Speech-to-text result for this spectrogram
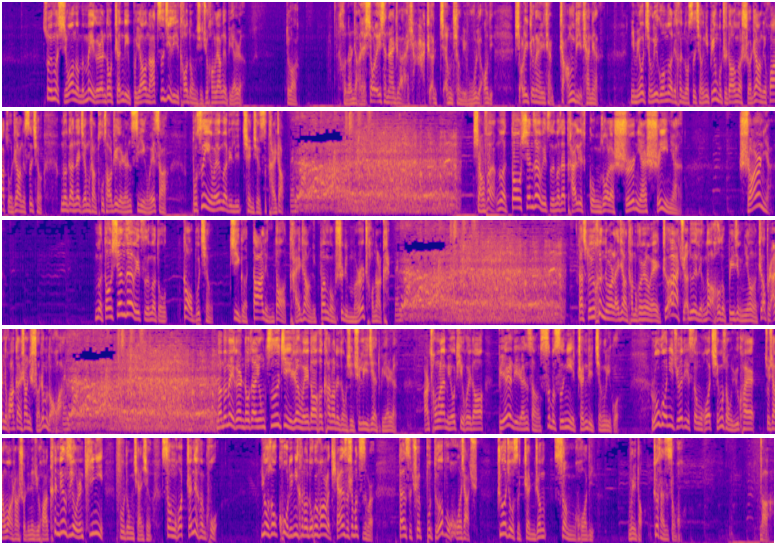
所以我希望我们每个人都真的不要拿自己的一套东西去衡量给别人，对吧？很多人讲，小雷现在这，哎呀，这节目听的无聊的，小雷整天一天张的，天天。你没有经历过我的很多事情，你并不知道我说这样的话，做这样的事情，我敢在节目上吐槽这个人是因为啥？不是因为我的亲戚是台长。相反，我到现在为止，我在台里工作了十年、十一年。十二年，我到现在为止我都搞不清几个大领导台长的办公室的门朝哪开。但是对于很多人来讲，他们会认为这绝对领导后头背景硬，这不然的话敢上去说这么多话？我们每个人都在用自己认为到和看到的东西去理解别人，而从来没有体会到别人的人生是不是你真的经历过。如果你觉得生活轻松愉快，就像网上说的那句话，肯定是有人替你负重前行。生活真的很苦，有时候苦的你可能都会忘了甜是什么滋味但是却不得不活下去，这就是真正生活的味道，这才是生活。啊，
